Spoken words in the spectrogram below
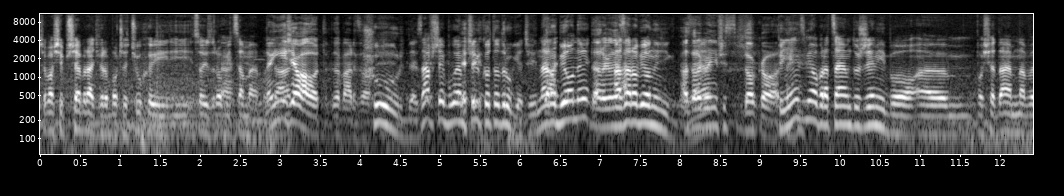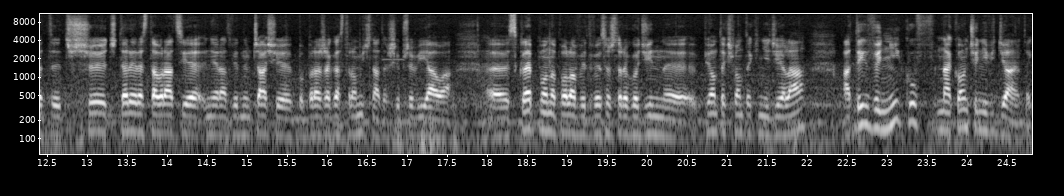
trzeba się przebrać w robocze ciuchy i, i coś zrobić Tak. samemu. No i tak? nie działało to za bardzo. Kurde, zawsze byłem cię- tylko to drugie, czyli narobiony, narobiony, a zarobiony nigdy. A nie? zarobieni wszyscy dookoła. Pieniędzmi obracałem dużymi, bo em, posiadałem nawet 3-4 restauracje nieraz w jednym czasie, bo branża gastronomiczna też się przewijała. E, sklep monopolowy 24-godzinny, piątek, świątek i niedziela, a tych wyników na koncie nie widziałem. Tak.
